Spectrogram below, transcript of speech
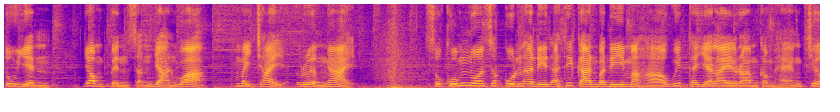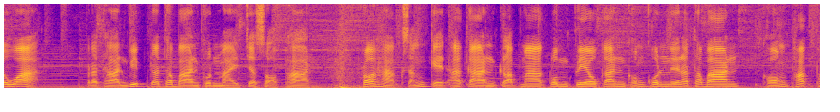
ตู้เย็น ย่อมเป็นสัญญาณว่าไม่ใช่เรื่องง่าย สุขุมนวลสกุลอดีตอธิการบดีมหาวิทยาลัยรามคำแหงเชื่อว่า ประธานวิปรัฐบาลคนใหม่จะสอบผ่าน เพราะหากสังเกตอาการกลับมากลมเกลียวกันของคนในรัฐบาลของพักพ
